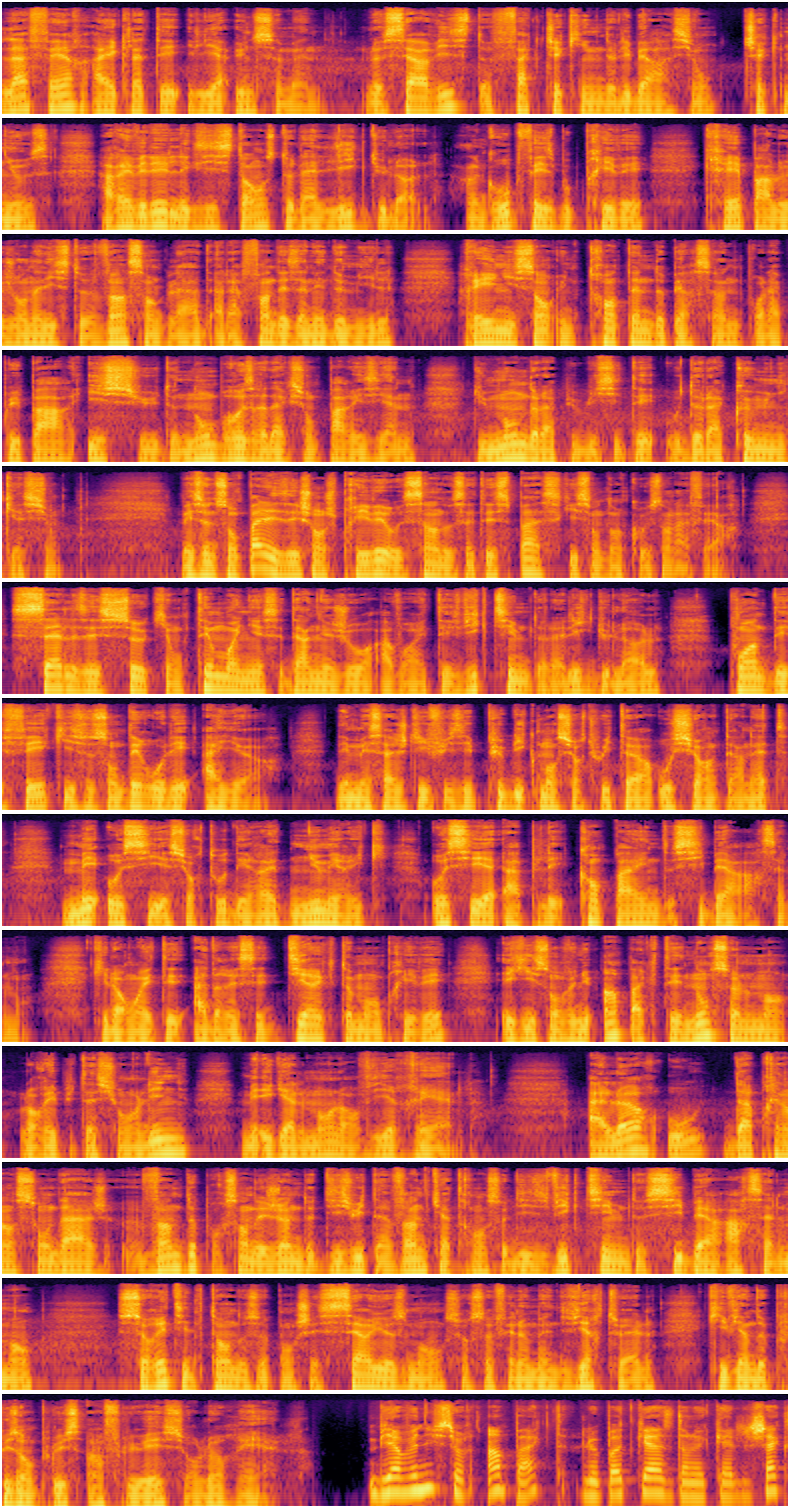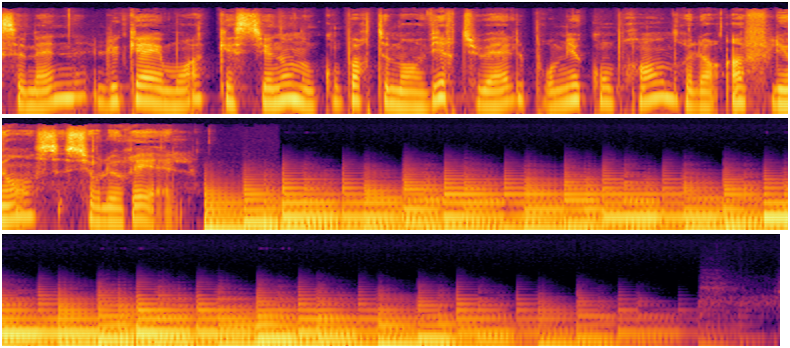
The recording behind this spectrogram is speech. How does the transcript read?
L'affaire a éclaté il y a une semaine. Le service de fact-checking de Libération, Check News, a révélé l'existence de la Ligue du LOL, un groupe Facebook privé créé par le journaliste Vincent Glade à la fin des années 2000, réunissant une trentaine de personnes pour la plupart issues de nombreuses rédactions parisiennes, du monde de la publicité ou de la communication. Mais ce ne sont pas les échanges privés au sein de cet espace qui sont en cause dans l'affaire. Celles et ceux qui ont témoigné ces derniers jours avoir été victimes de la Ligue du LOL pointent des faits qui se sont déroulés ailleurs. Des messages diffusés publiquement sur Twitter ou sur Internet, mais aussi et surtout des raids numériques, aussi appelés campagnes de cyberharcèlement, qui leur ont été adressés directement au privé et qui sont venus impacter non seulement leur réputation en ligne, mais également leur vie réelle. À l'heure où, d'après un sondage, 22% des jeunes de 18 à 24 ans se disent victimes de cyberharcèlement, serait-il temps de se pencher sérieusement sur ce phénomène virtuel qui vient de plus en plus influer sur le réel? Bienvenue sur Impact, le podcast dans lequel chaque semaine, Lucas et moi questionnons nos comportements virtuels pour mieux comprendre leur influence sur le réel.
